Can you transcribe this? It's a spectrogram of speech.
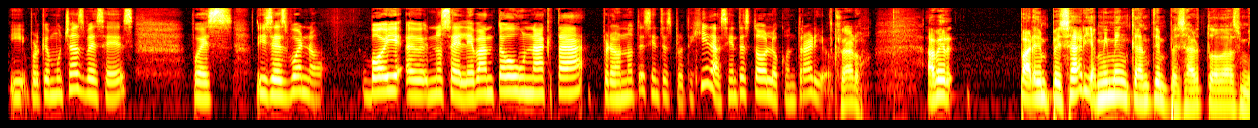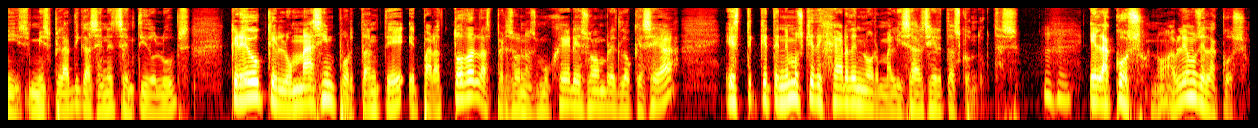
Y porque muchas veces, pues dices, bueno, voy, eh, no sé, levanto un acta, pero no te sientes protegida, sientes todo lo contrario. Claro. A ver, para empezar, y a mí me encanta empezar todas mis, mis pláticas en ese sentido, Loops, creo que lo más importante eh, para todas las personas, mujeres, hombres, lo que sea, es que tenemos que dejar de normalizar ciertas conductas. El acoso, ¿no? Hablemos del acoso.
